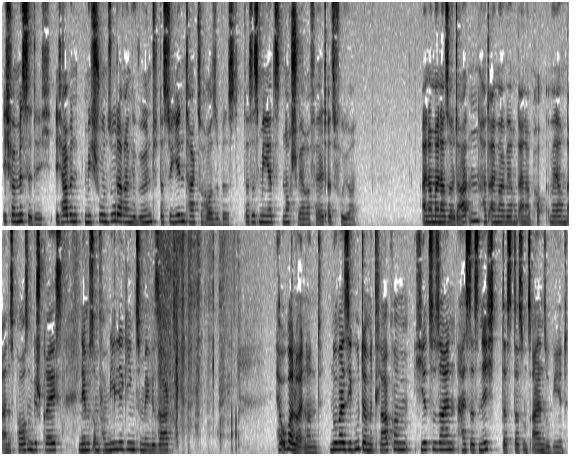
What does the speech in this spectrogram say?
ich vermisse dich. Ich habe mich schon so daran gewöhnt, dass du jeden Tag zu Hause bist, dass es mir jetzt noch schwerer fällt als früher. Einer meiner Soldaten hat einmal während, einer während eines Pausengesprächs, in dem es um Familie ging, zu mir gesagt, Herr Oberleutnant, nur weil Sie gut damit klarkommen, hier zu sein, heißt das nicht, dass das uns allen so geht.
